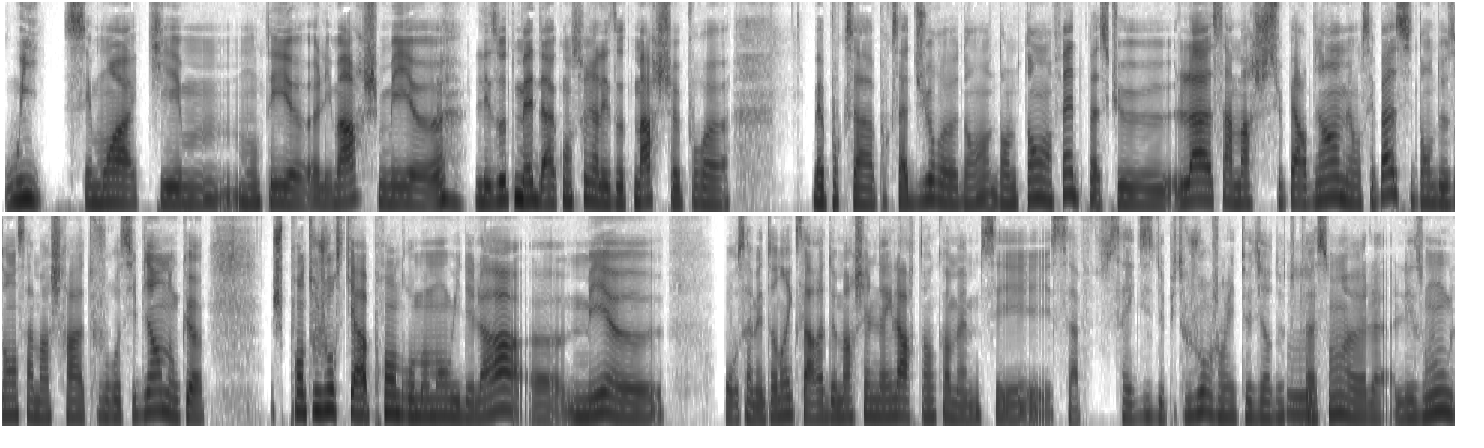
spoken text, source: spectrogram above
Oui, c'est moi qui ai monté euh, les marches, mais les autres m'aident à construire les autres marches pour bah, pour, que ça, pour que ça dure euh, dans, dans, le temps, en fait. Parce que là, ça marche super bien, mais on ne sait pas si dans deux ans, ça marchera toujours aussi bien. Donc, euh, je prends toujours ce qu'il y a à prendre au moment où il est là. Euh, mais Bon, ça m'étonnerait que ça arrête de marcher le nail art hein, quand même. C'est ça, ça existe depuis toujours, j'ai envie de te dire de toute mm. façon, les ongles.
